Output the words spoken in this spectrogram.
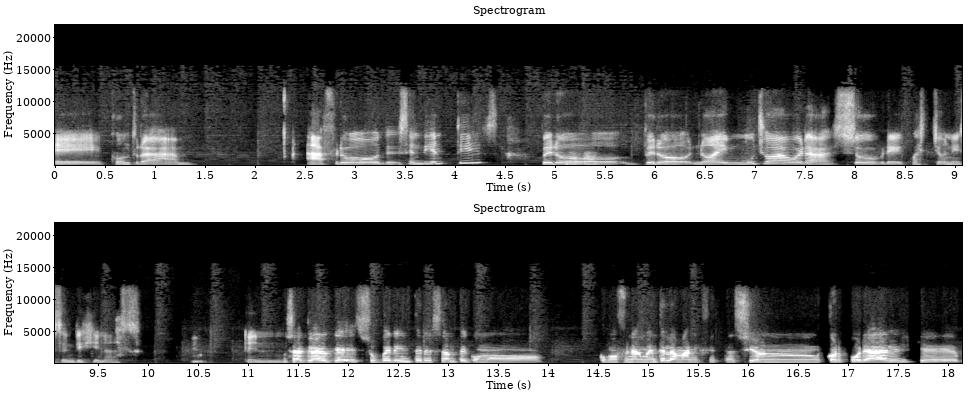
eh, contra afrodescendientes, pero, pero no hay mucho ahora sobre cuestiones indígenas. O sea, claro que es súper interesante como, como finalmente la manifestación corporal que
